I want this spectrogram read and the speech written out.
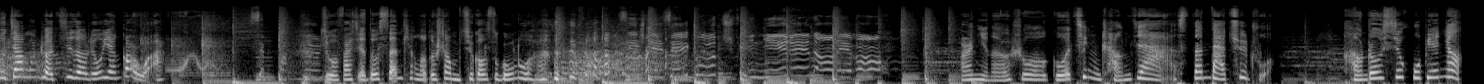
有加盟者记得留言告诉我啊。结果发现都三天了，都上不去高速公路啊。而你呢？说国庆长假三大去处。杭州西湖憋尿，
